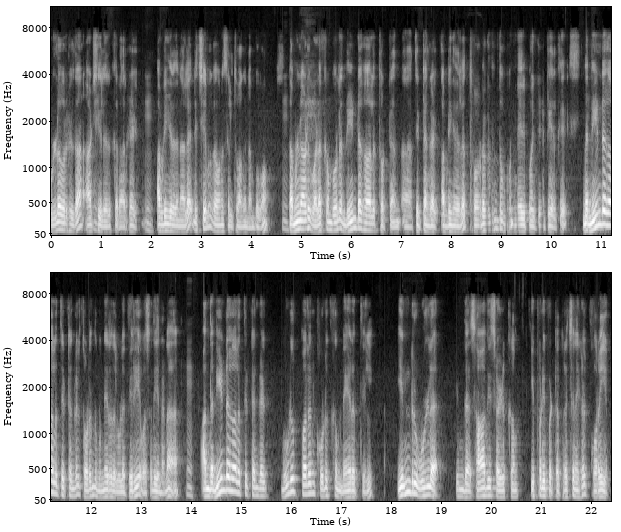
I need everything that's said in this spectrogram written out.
உள்ளவர்கள் தான் ஆட்சியில் இருக்கிறார்கள். அப்படிங்கிறதுனால நிச்சயமா கவனம் செலுத்துவாங்க நம்புவோம். தமிழ்நாடு வழக்கம் போல நீண்ட கால தொட்ட திட்டங்கள் அப்படிங்கிறதுல தொடர்ந்து முன்னேறி போய்கிட்டே இருக்கு இந்த நீண்ட கால திட்டங்கள் தொடர்ந்து முன்னேறுதல் உள்ள பெரிய வசதி என்னன்னா. அந்த நீண்ட கால திட்டங்கள் முழு பலன் கொடுக்கும் நேரத்தில் இன்று உள்ள இந்த சாதி சழுக்கம் இப்படிப்பட்ட பிரச்சனைகள் குறையும்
